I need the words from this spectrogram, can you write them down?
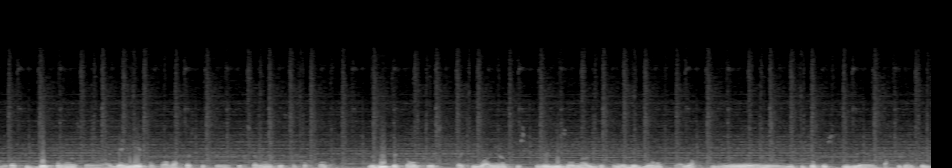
Il reste plus deux provinces euh, à gagner pour pouvoir avoir presque ce, ce challenge de 100%. Le but étant que chaque Ivoirien puisse trouver le journal de son obédience à l'heure qu'il veut, le plus tôt possible partout dans le pays.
